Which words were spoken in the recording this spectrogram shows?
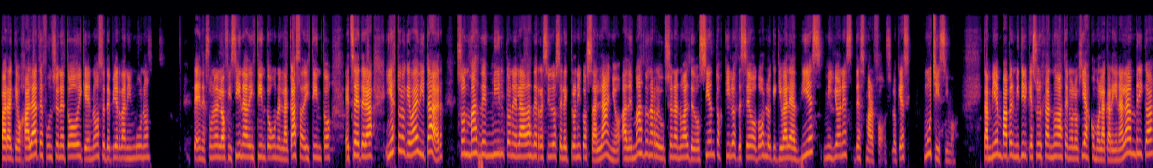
para que ojalá te funcione todo y que no se te pierda ninguno tienes uno en la oficina distinto, uno en la casa distinto, etcétera. Y esto lo que va a evitar son más de mil toneladas de residuos electrónicos al año, además de una reducción anual de 200 kilos de CO2, lo que equivale a 10 millones de smartphones, lo que es muchísimo. También va a permitir que surjan nuevas tecnologías como la carga inalámbrica,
